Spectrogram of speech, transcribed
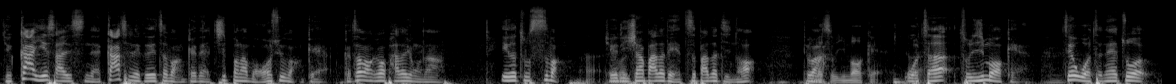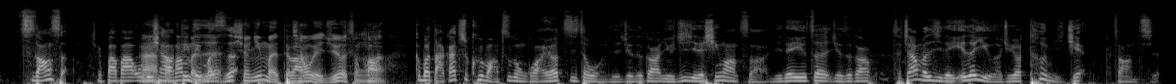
就加一啥意思呢？加出来搿一只房间呢，基本上勿好算房间，搿只房间我派得用场，一个做书房，啊就里向摆只台子，摆只电脑，对伐？做衣帽间，或者做衣帽间，再或者呢做储藏室，就摆摆屋里啊向堆堆物事。小人物对伐像玩具搿种好啊，葛末大家去看房子辰光，还要注意只问题，就是讲，尤其现在新房子啊，现在有只就是讲，实际上勿是现在一直有个，就叫偷面积搿桩事体。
